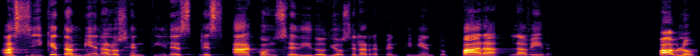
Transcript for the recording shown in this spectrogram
así que también a los gentiles les ha concedido Dios el arrepentimiento para la vida. Pablo,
